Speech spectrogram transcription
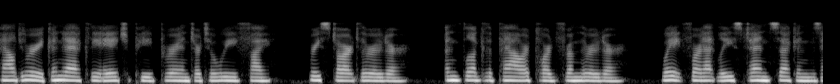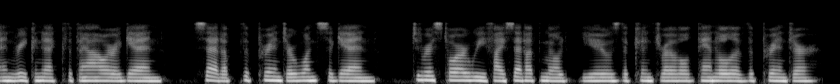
How to reconnect the HP printer to Wi Fi. Restart the router. Unplug the power cord from the router. Wait for at least 10 seconds and reconnect the power again. Set up the printer once again. To restore Wi Fi setup mode, use the control panel of the printer.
